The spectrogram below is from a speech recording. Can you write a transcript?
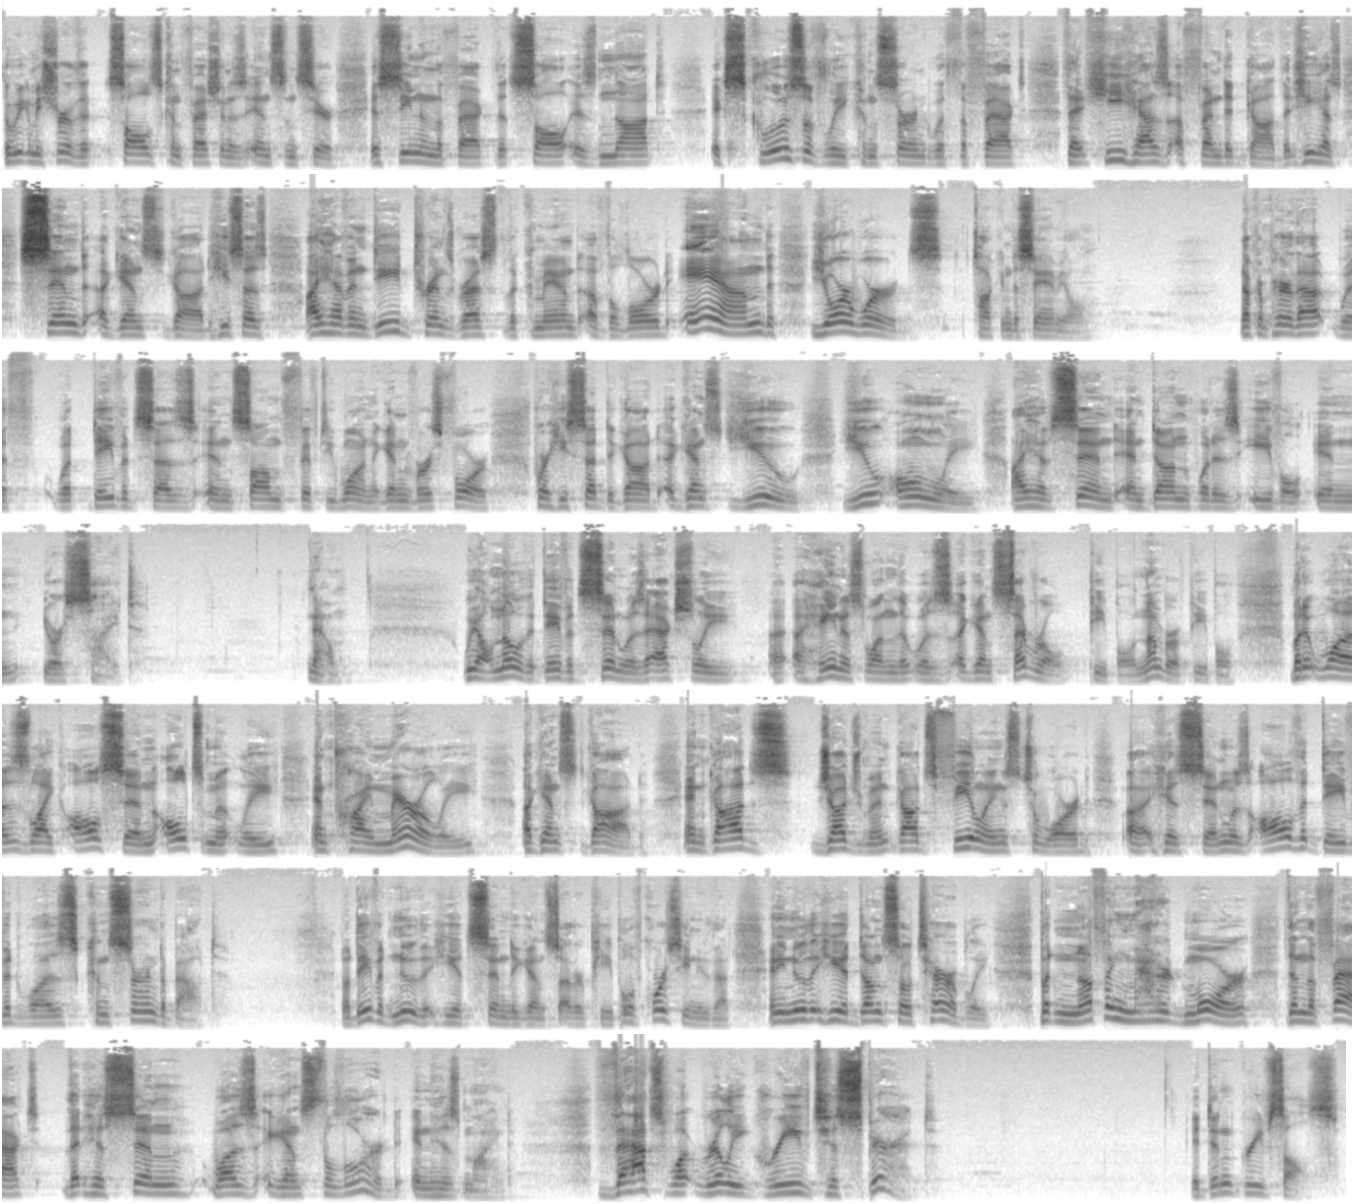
that we can be sure that Saul's confession is insincere is seen in the fact that Saul is not exclusively concerned with the fact that he has offended God, that he has sinned against God. He says, I have indeed transgressed the command of the Lord and your words, talking to Samuel. Now, compare that with what David says in Psalm 51, again, verse 4, where he said to God, Against you, you only, I have sinned and done what is evil in your sight. Now, we all know that David's sin was actually a, heinous one that was against several people, a number of people. But it was, like all sin, ultimately and primarily against God. And God's judgment, God's feelings toward uh, his sin, was all that David was concerned about. Now, David knew that he had sinned against other people. Of course, he knew that. And he knew that he had done so terribly. But nothing mattered more than the fact that his sin was against the Lord in his mind. That's what really grieved his spirit. It didn't grieve Saul's.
